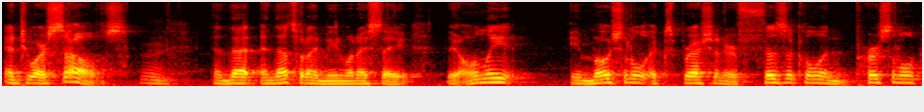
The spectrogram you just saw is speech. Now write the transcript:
and to ourselves. Mm. And, that, and that's what I mean when I say the only emotional expression or physical and personal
